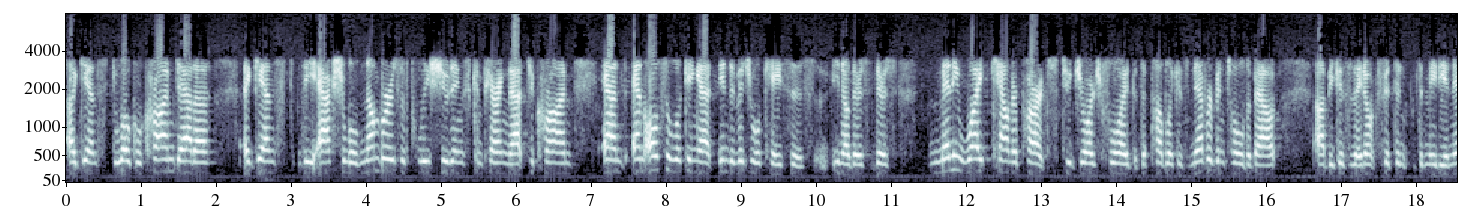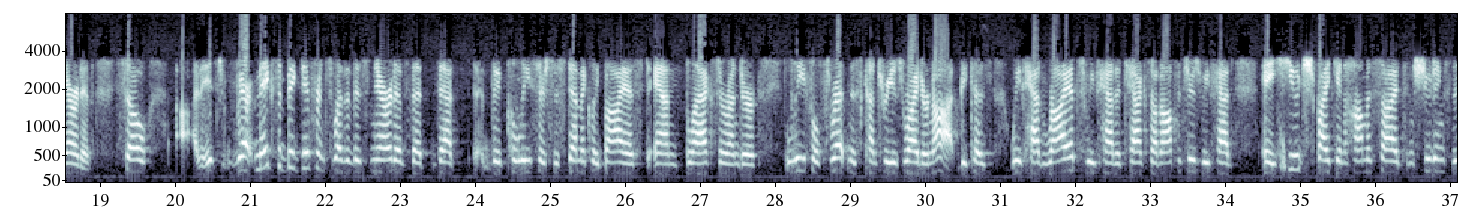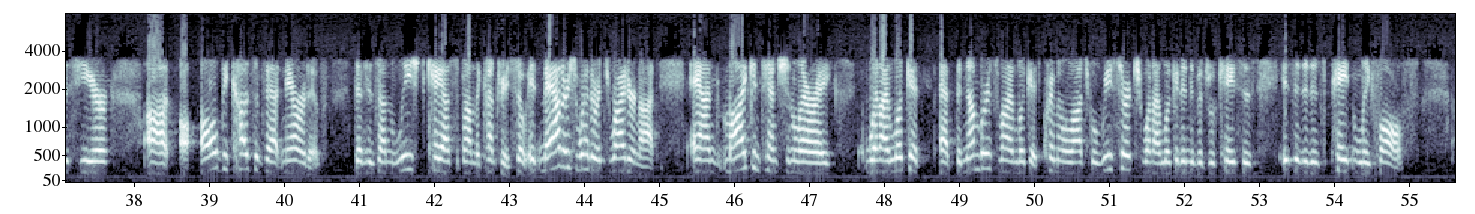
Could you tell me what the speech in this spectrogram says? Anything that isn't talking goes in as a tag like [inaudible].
against local crime data, against the actual numbers of police shootings, comparing that to crime, and and also looking at individual cases. You know, there's there's many white counterparts to George Floyd that the public has never been told about uh, because they don't fit the, the media narrative. So uh, it's it makes a big difference whether this narrative that that the police are systemically biased and blacks are under lethal threat in this country is right or not because we've had riots, we've had attacks on officers, we've had a huge spike in homicides and shootings this year, uh, all because of that narrative that has unleashed chaos upon the country. So it matters whether it's right or not. And my contention, Larry, when I look at, at the numbers, when I look at criminological research, when I look at individual cases, is that it is patently false.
